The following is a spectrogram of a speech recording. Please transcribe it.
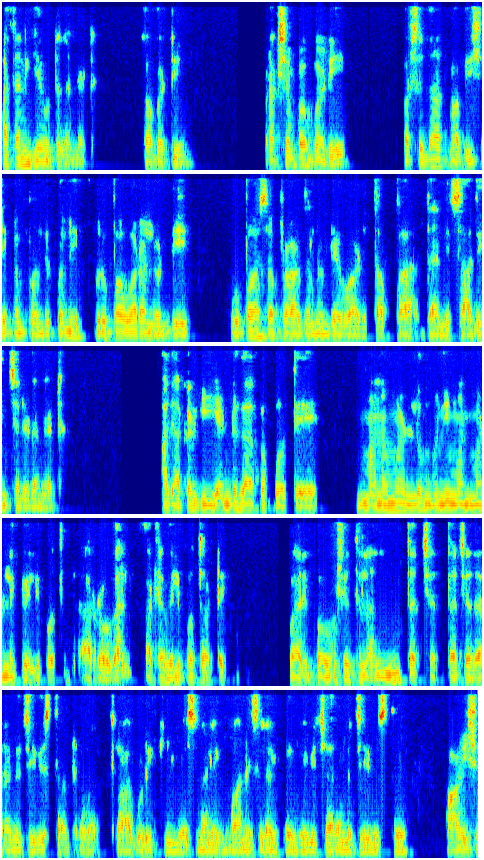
అతనికే ఉంటుంది అన్నట్టు కాబట్టి రక్షింపబడి పరిశుధాత్మ అభిషేకం పొందుకొని కృపవరాలుండి ఉపాస ప్రార్థన ఉండేవాడు తప్ప దాన్ని సాధించలేడు అన్నట్టు అది అక్కడికి ఎండు కాకపోతే మనమళ్ళు ముని మన్మళ్ళకి వెళ్ళిపోతుంది ఆ రోగాలు. అట్లా వెళ్ళిపోతుంటాయి వారి భవిష్యత్తులో అంత చెత్త చెదరంగా జీవిస్తూ ఉంటారు. వారు త్రాగుడికి వ్యసనాలకి బానిసలకి విచారంలో జీవిస్తూ ఆయుష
